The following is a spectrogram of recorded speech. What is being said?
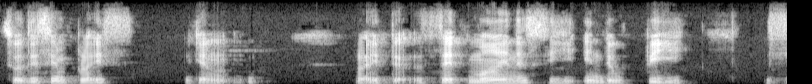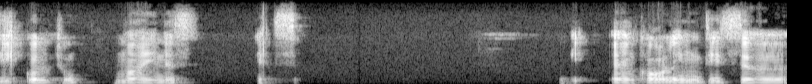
So this implies we can write z minus c into p is equal to minus x. Okay, I am calling this uh,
